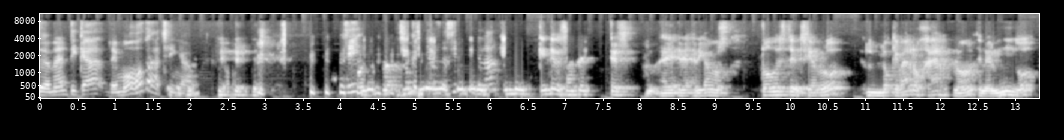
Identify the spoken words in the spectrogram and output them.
romántica de moda, chingado. Sí, qué, interesante es, eh, digamos, todo este encierro, lo que va a arrojar ¿no? en el mundo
